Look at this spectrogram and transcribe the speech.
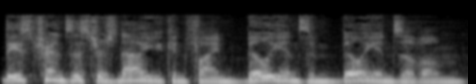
these transistors now you can find billions and billions of them,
